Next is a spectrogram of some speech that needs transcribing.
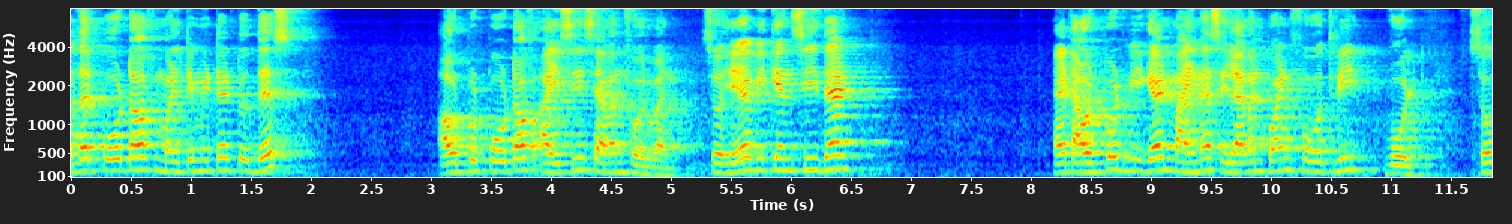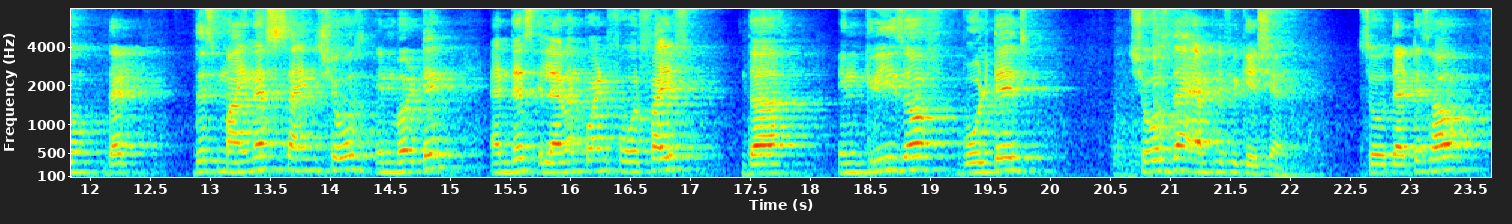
other port of multimeter to this output port of IC741. So here we can see that at output we get minus 11.43 volt. So that this minus sign shows inverting and this 11.45 the increase of voltage shows the amplification. So that is how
